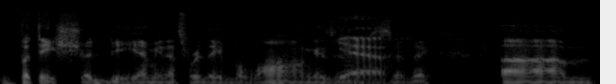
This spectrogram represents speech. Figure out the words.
but they should be. I mean, that's where they belong. Is in Yeah. the Pacific. Um,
